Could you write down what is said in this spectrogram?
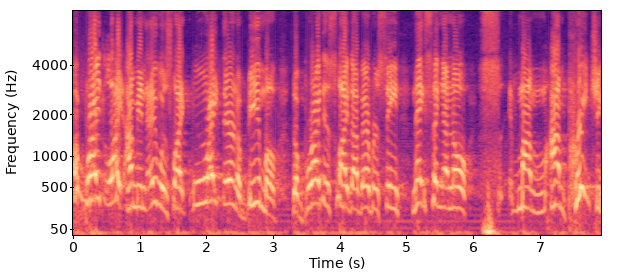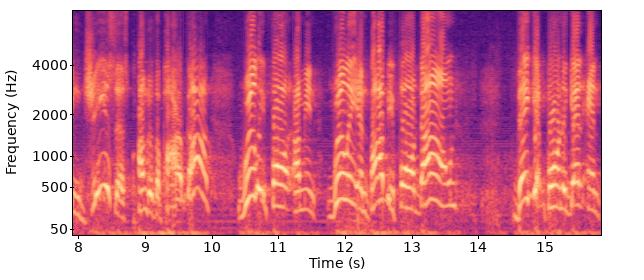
A bright light. I mean, it was like right there in a beam of the brightest light I've ever seen. Next thing I know, my, I'm preaching Jesus under the power of God. Willie fall, I mean, Willie and Bobby fall down. They get born again and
